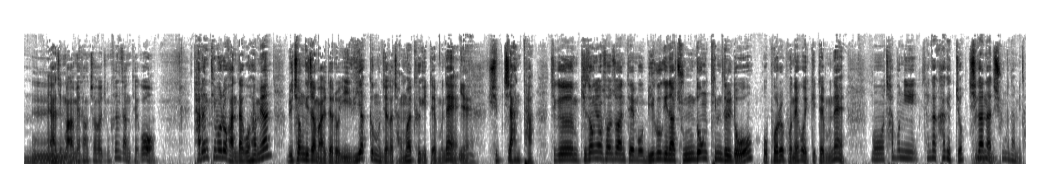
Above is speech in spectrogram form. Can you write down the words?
음. 예, 아직 마음의 상처가 좀 큰 상태고 다른 팀으로 간다고 하면 류청 기자 말대로 이 위약금 문제가 정말 크기 때문에 예. 쉽지 않다. 지금 기성용 선수한테 뭐 미국이나 중동 팀들도 오퍼를 보내고 있기 때문에 뭐 차분히 생각하겠죠. 시간은 아직 충분합니다.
